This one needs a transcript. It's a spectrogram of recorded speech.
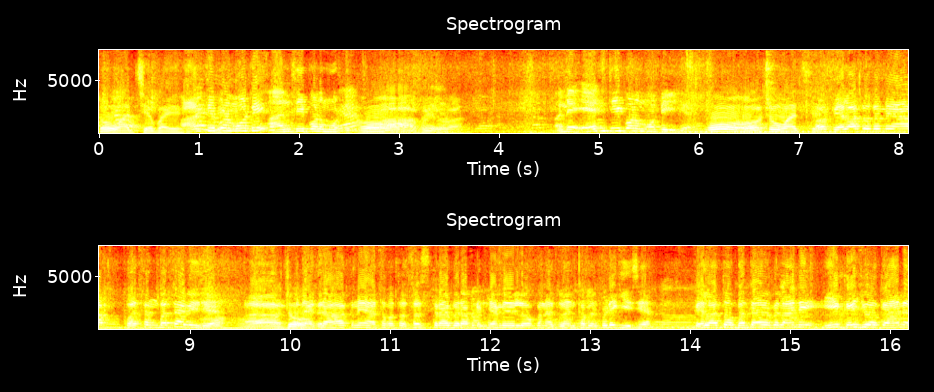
તો વાત છે ભાઈ? આનથી પણ મોટી? આનથી પણ મોટી. ઓહ વાહ ભાઈ વાહ. અને એનથી પણ મોટી છે. ઓહો શું વાત છે? પહેલા તો તમે આ પસંદ બતાવી છે. આ જો. બધા ગ્રાહકને અથવા તો સબસ્ક્રાઇબર આપણી ફેમિલી લોકોને જોઈને ખબર પડી ગઈ છે. પહેલા તો બતાવે પેલા આને એ કહીજો કે આને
